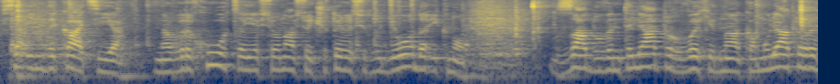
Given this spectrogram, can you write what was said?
Вся індикація наверху. Це є всього-навсього 4 світлодіода і кнопки. Ззаду вентилятор, вихід на акумулятори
